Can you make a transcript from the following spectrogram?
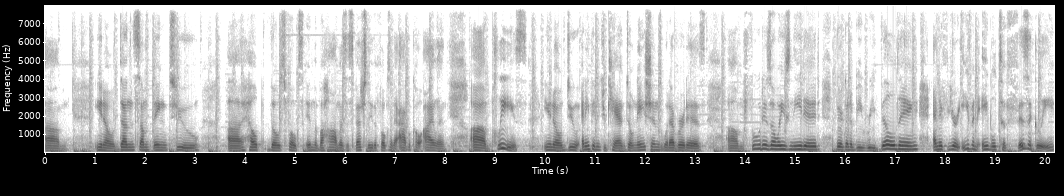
um, you know, done something to uh, help those folks in the Bahamas, especially the folks on the Abaco Island. Um, please, you know, do anything that you can, donations, whatever it is. Um, food is always needed. They're going to be rebuilding. And if you're even able to physically,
